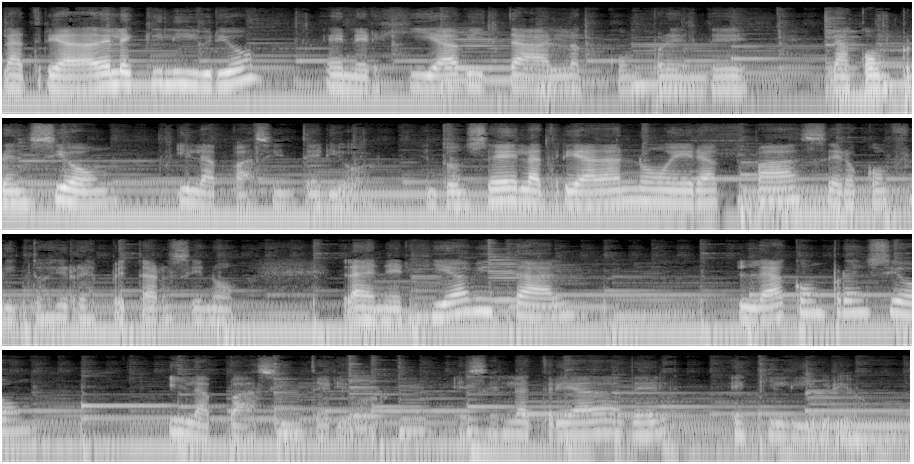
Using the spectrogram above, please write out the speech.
La triada del equilibrio energía vital comprende la comprensión y la paz interior. Entonces la triada no era paz, cero conflictos y respetar, sino la energía vital, la comprensión y la paz interior. Esa es la triada del equilibrio.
